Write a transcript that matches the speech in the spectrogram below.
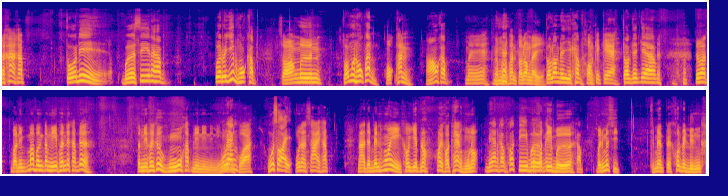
ราคาครับ ตัวนี้เบอร์ซีนะครับ เปิดไว้ยี่สิบหกครับสองหมื่นสองหมื่นหกพันหกพันเอาครับ แม่สองหมื่นพันต่อรองได้ตัวรองได้อีกครับของแก่จองแก่ๆครับๆแต่ว่าบัดนี้มาเบิ่งตำหนิเพิ่นเด้อครับ เด้อตำหนิเพิ่นคือหูครับนี่นี่นี่นี่หูด้านขวาหูซอยหูด้านซ้ายครับ น่าจะเป็นห้อยเขาเย็บเนาะห้อยเขาแท่งหูเนาะแม่นครับเขาตีเบอร์เขาตีเบอร์ครับบัดนี้มันสิสิแม่นไปคนไปดึงข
